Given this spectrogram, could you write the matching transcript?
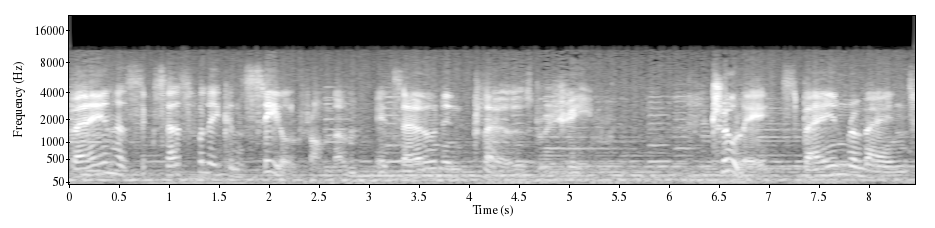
Spain has successfully concealed from them its own enclosed regime. Truly, Spain remains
